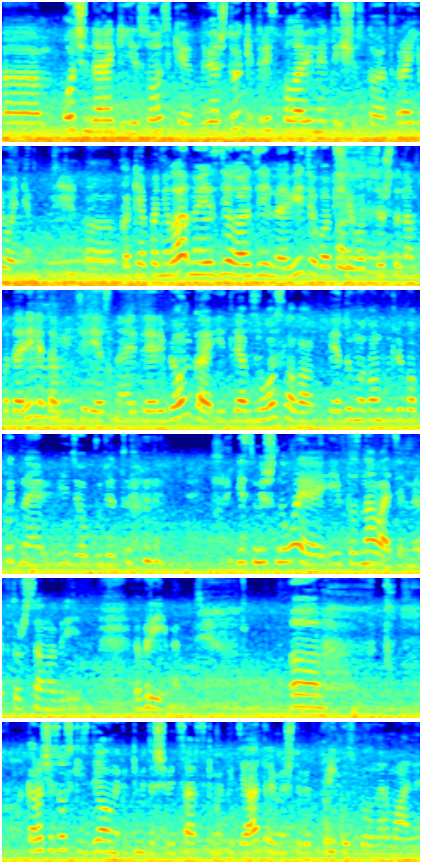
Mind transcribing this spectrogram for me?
Э, Очень дорогие соски, две штуки, три с половиной тысячи стоят в районе. Э, Как я поняла, но я сделаю отдельное видео вообще, вот все, что нам подарили, там интересно и для ребенка, и для взрослого. Я думаю, вам будет любопытно, видео будет и смешное, и познавательное в то же самое время. время. Короче, соски сделаны какими-то швейцарскими педиатрами, чтобы прикус был нормальный.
